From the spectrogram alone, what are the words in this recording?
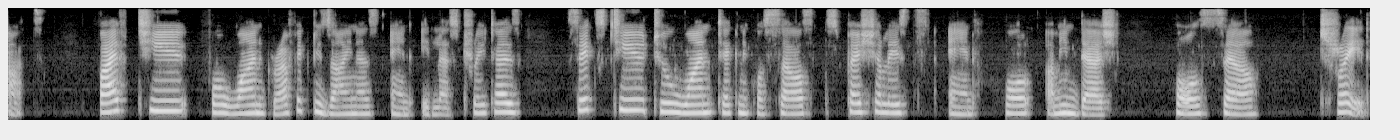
arts. 5241 graphic designers and illustrators. 6221 technical sales specialists and whole I mean dash wholesale trade.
